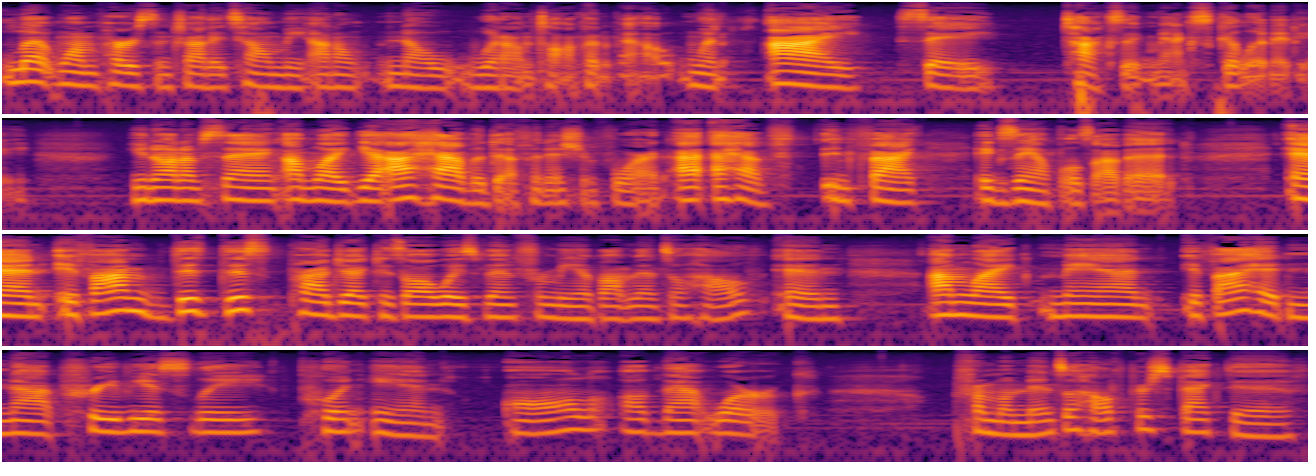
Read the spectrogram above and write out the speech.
let one person try to tell me I don't know what I'm talking about when I say toxic masculinity. You know what I'm saying? I'm like, yeah, I have a definition for it. I, I have, in fact, examples of it. And if I'm this this project has always been for me about mental health and I'm like, man, if I had not previously put in all of that work from a mental health perspective,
